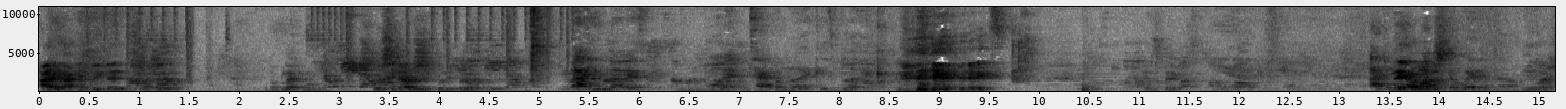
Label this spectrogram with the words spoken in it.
I I can believe that just like a a black woman. But she not really fully black. But. Nah, you know it's one type of black is black. Thanks. That's fair. Yeah. I didn't They- I watch the wedding though. You like it?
